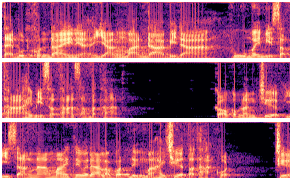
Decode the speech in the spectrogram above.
แต่บุตรคนใดเนี่ยยังมารดาบิดาผู้ไม่มีศรัทธาให้มีศรัทธาสัมปทาน เขากำลังเชื่อผีสางนางไม้เทวดาเราก็ดึงมาให้เชื่อตถาคต เชื่อ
